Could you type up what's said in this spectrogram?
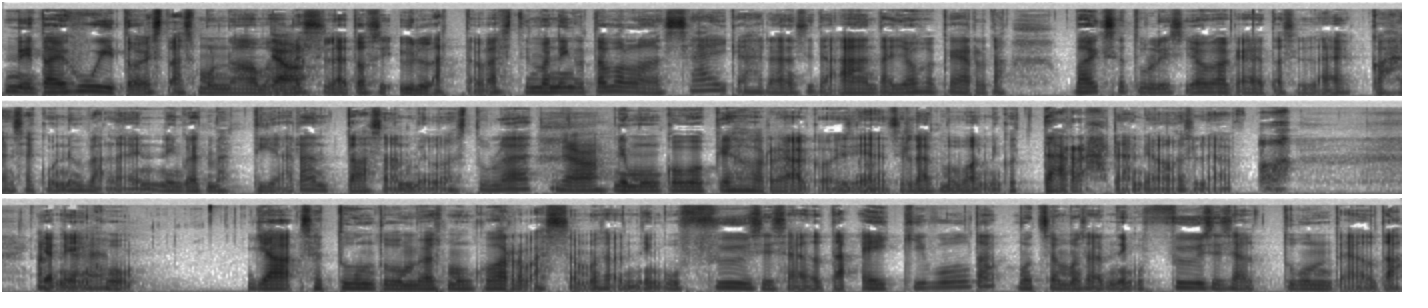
Niin, tai huitoistaisi mun naamalle silleen tosi yllättävästi. Mä niinku tavallaan säikähdän sitä ääntä joka kerta, vaikka se tulisi joka kerta silleen kahden sekunnin välein, niin kuin, että mä tiedän tasan milloin se tulee, Joo. niin mun koko keho reagoi siihen silleen, että mä vaan niinku tärähdän ja on silleen, ah. Ja, Okei. niinku, ja se tuntuu myös mun korvassa semmoiselta niinku fyysiseltä, ei kivulta, mutta semmoiselta niinku fyysiseltä tunteelta,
